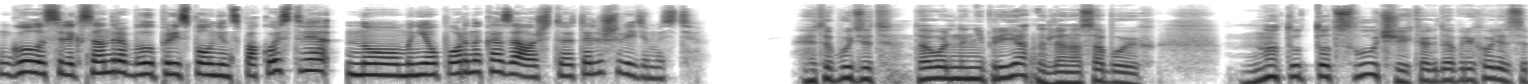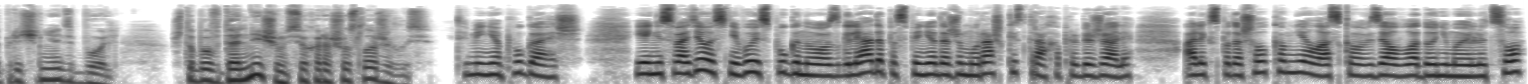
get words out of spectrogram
Голос Александра был преисполнен спокойствия, но мне упорно казалось, что это лишь видимость. Это будет довольно неприятно для нас обоих, но тут тот случай, когда приходится причинять боль, чтобы в дальнейшем все хорошо сложилось. Ты меня пугаешь. Я не сводила с него испуганного взгляда, по спине даже мурашки страха пробежали. Алекс подошел ко мне, ласково взял в ладони мое лицо,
